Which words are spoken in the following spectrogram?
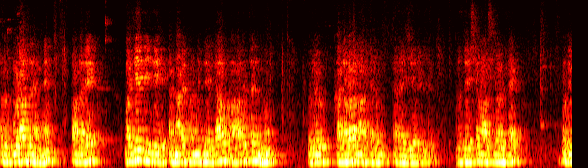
അതുകൂടാതെ തന്നെ വളരെ വലിയ രീതിയിൽ കർണാടകപ്പറമ്പിന്റെ എല്ലാ ഭാഗത്തു നിന്നും ഒരു കലവറ നടക്കലും അറേഞ്ച് ചെയ്തിട്ടുണ്ട്. പ്രദേശവാസികളുടെ ഒരു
